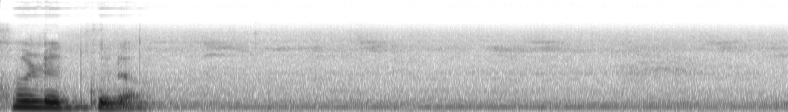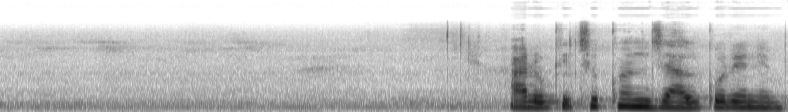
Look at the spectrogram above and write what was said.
হলুদ গুঁড়ো আরও কিছুক্ষণ জাল করে নেব।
